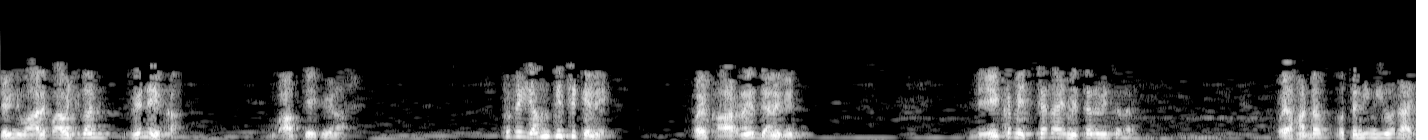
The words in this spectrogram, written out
දෙවෙනි වාරේ පාවිච්චි කරන්නේ වෙන එකක්. වාක්‍යයක වෙනස්. ඒකට යම් කිසි කෙනෙක් ඔය කාරණේ දැනගෙන මේක මෙච්චරයි මෙතන විතරයි. ඔය හඬ ඔතනින් ඉවරයි.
